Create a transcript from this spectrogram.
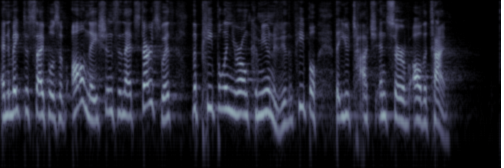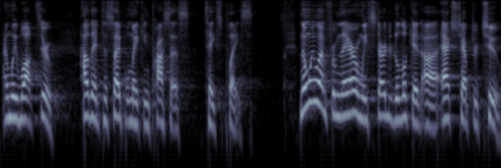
and to make disciples of all nations, and that starts with the people in your own community, the people that you touch and serve all the time. And we walked through how that disciple making process takes place. And then we went from there and we started to look at uh, Acts chapter 2.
